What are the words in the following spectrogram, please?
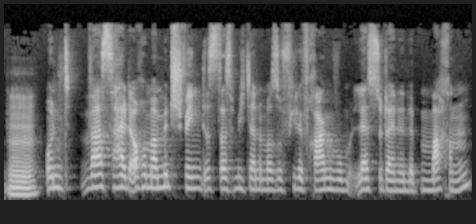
Hm. Und was halt auch immer mitschwingt, ist, dass mich dann immer so viele fragen, wo lässt du deine Lippen machen?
